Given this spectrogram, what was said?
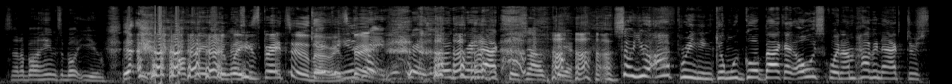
It's not about him; it's about you. okay, so but he's great too, though. he's He's great. great. He's great. There's a lot of great actors out there. So your upbringing, can we go back? I always, when I'm having actors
